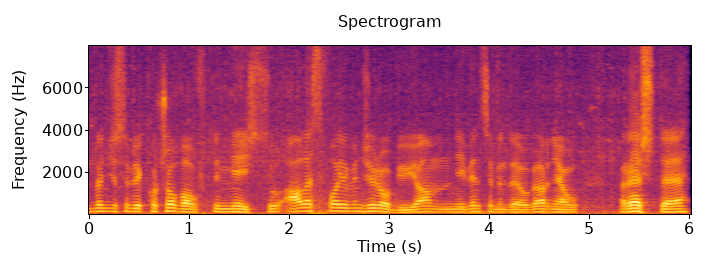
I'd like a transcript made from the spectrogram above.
będzie sobie koczował w tym miejscu, ale swoje będzie robił. Ja mniej więcej będę ogarniał resztę.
